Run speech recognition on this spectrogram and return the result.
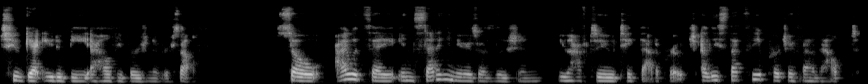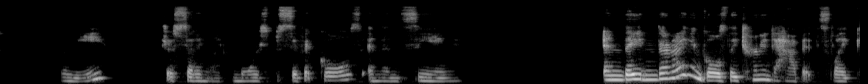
to get you to be a healthy version of yourself. So I would say in setting a New Year's resolution, you have to take that approach. At least that's the approach I found helped for me. Just setting like more specific goals and then seeing and they they're not even goals, they turn into habits. Like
